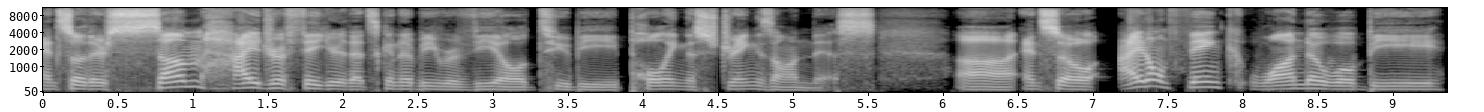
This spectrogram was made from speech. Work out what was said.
and so there's some Hydra figure that's going to be revealed to be pulling the strings on this. Uh, and so I don't think Wanda will be,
